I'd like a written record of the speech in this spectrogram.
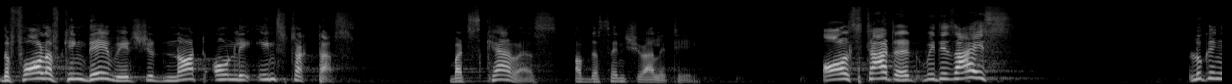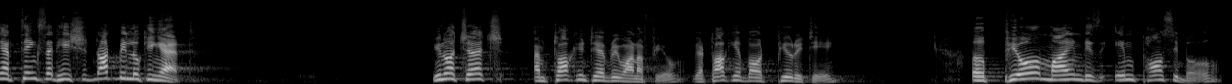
The fall of King David should not only instruct us, but scare us of the sensuality. All started with his eyes, looking at things that he should not be looking at. You know, church, I'm talking to every one of you. We are talking about purity. A pure mind is impossible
